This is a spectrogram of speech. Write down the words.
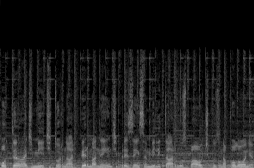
OTAN admite tornar permanente presença militar nos Bálticos e na Polônia.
